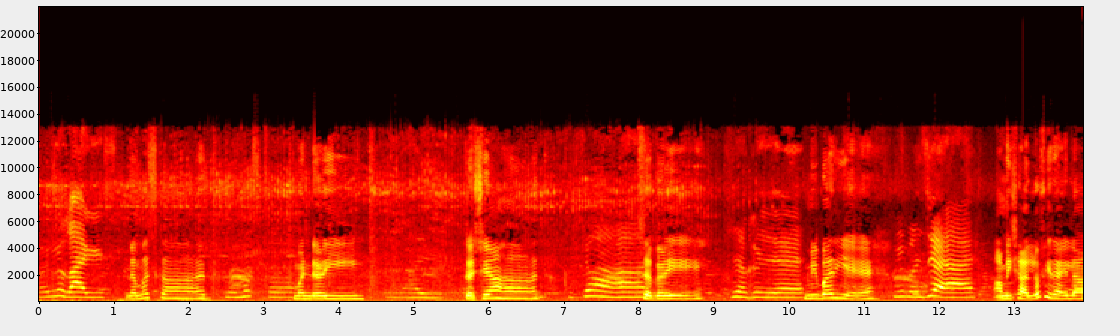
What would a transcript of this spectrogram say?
हॅलो गाईस नमस्कार. नमस्कार. मंडळी. कसे आहात? सगळे. मी बरी आहे. आम्ही चाललो फिरायला.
